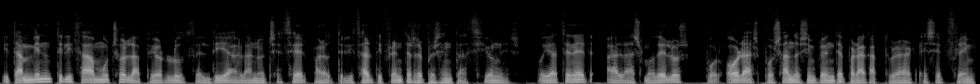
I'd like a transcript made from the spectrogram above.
y también utilizaba mucho la peor luz del día al anochecer para utilizar diferentes representaciones. Podía tener a las modelos por horas posando simplemente para capturar ese frame.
